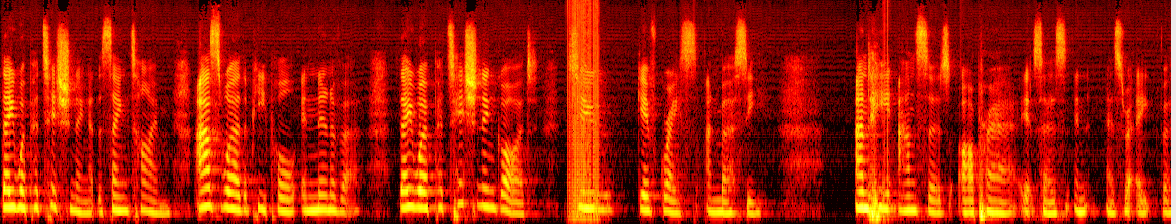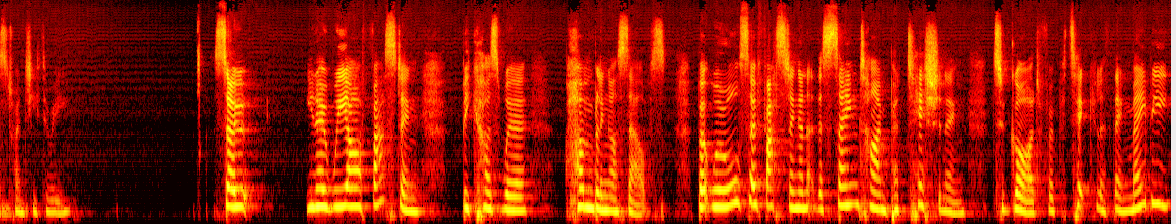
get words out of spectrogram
They were petitioning at the same time, as were the people in Nineveh. They were petitioning God to give grace and mercy. And he answered our prayer, it says in Ezra 8, verse 23. So, you know, we are fasting because we're humbling ourselves, but we're also fasting and at the same time petitioning to God for a particular thing. Maybe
